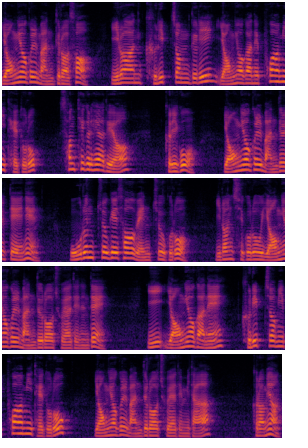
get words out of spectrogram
영역을 만들어서 이러한 그립점들이 영역 안에 포함이 되도록 선택을 해야 돼요. 그리고 영역을 만들 때에는 오른쪽에서 왼쪽으로 이런 식으로 영역을 만들어 줘야 되는데 이 영역 안에 그립점이 포함이 되도록 영역을 만들어 줘야 됩니다. 그러면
